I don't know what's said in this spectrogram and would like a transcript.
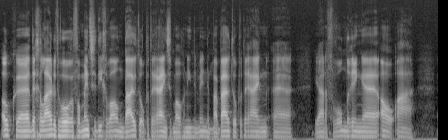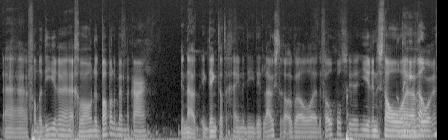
Ook de geluiden te horen van mensen die gewoon buiten op het terrein, ze mogen niet binnen, maar buiten op het terrein, ja, de verwondering al ah, eh, van de dieren, gewoon het babbelen met elkaar. En Nou, ik denk dat degenen die dit luisteren ook wel eh, de vogels eh, hier in de stal eh, horen.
